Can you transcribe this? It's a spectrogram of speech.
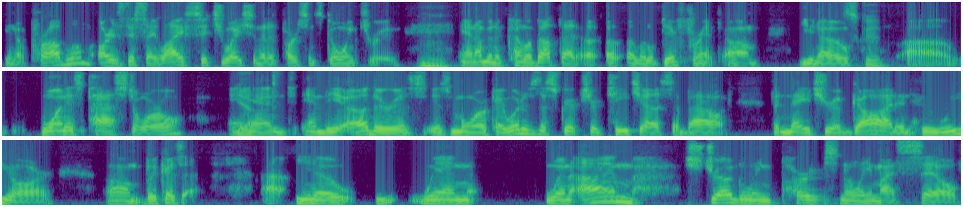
you know problem or is this a life situation that a person's going through Mm. and i'm going to come about that a, a- little different um, you know That's good. uh, one is pastoral And and the other is is more okay what does the scripture teach us about the nature of god and who we are um, because uh, you know when when i'm struggling personally myself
